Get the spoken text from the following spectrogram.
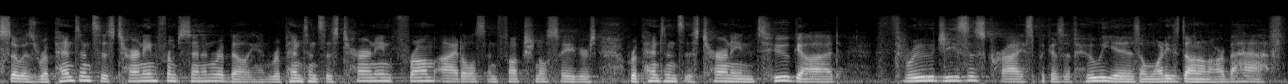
So, as repentance is turning from sin and rebellion, repentance is turning from idols and functional saviors, repentance is turning to God through Jesus Christ because of who he is and what he's done on our behalf.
